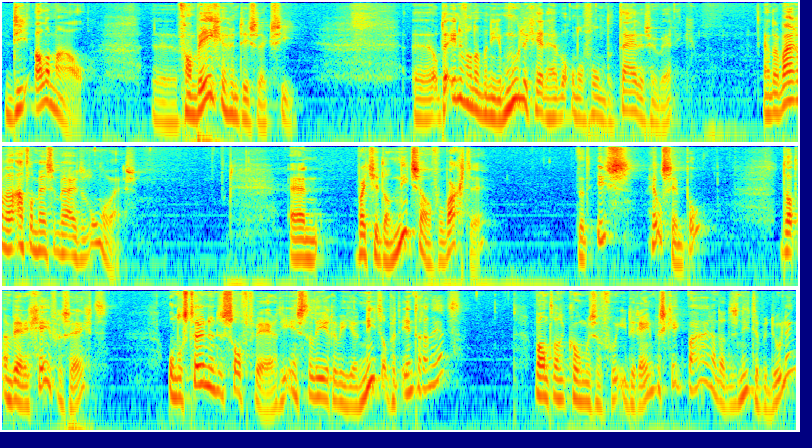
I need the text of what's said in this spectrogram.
die allemaal uh, vanwege hun dyslexie uh, op de een of andere manier moeilijkheden hebben ondervonden tijdens hun werk. En er waren een aantal mensen bij uit het onderwijs. En wat je dan niet zou verwachten, dat is heel simpel, dat een werkgever zegt: ondersteunende software die installeren we hier niet op het internet, want dan komen ze voor iedereen beschikbaar en dat is niet de bedoeling.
